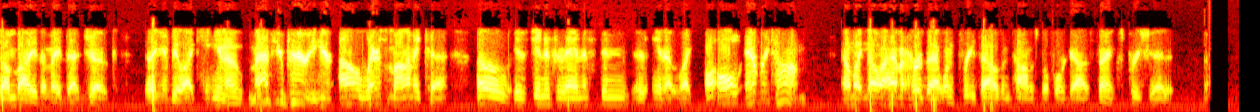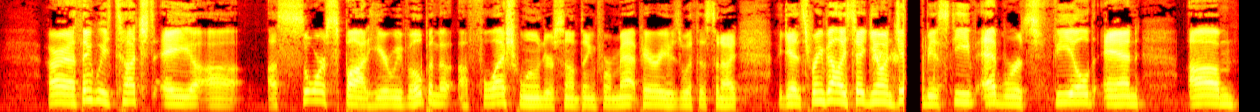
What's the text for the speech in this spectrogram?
somebody that made that joke. They could be like, you know, Matthew Perry here. Oh, where's Monica? Oh, is Jennifer Aniston? Uh, you know, like all every time. I'm like, no, I haven't heard that one 3,000 times before, guys. Thanks. Appreciate it. All right. I think we've touched a, uh, a sore spot here. We've opened a, a, flesh wound or something for Matt Perry, who's with us tonight. Again, Spring Valley's taking on be Steve Edwards Field. And, um,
